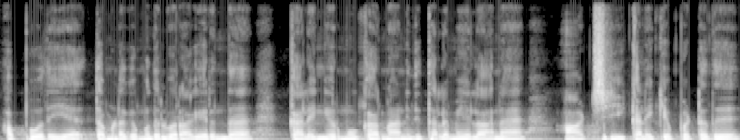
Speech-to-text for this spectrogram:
அப்போதைய தமிழக முதல்வராக இருந்த கலைஞர் மு. கருணாநிதி தலைமையிலான ஆட்சி கலைக்கப்பட்டது.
